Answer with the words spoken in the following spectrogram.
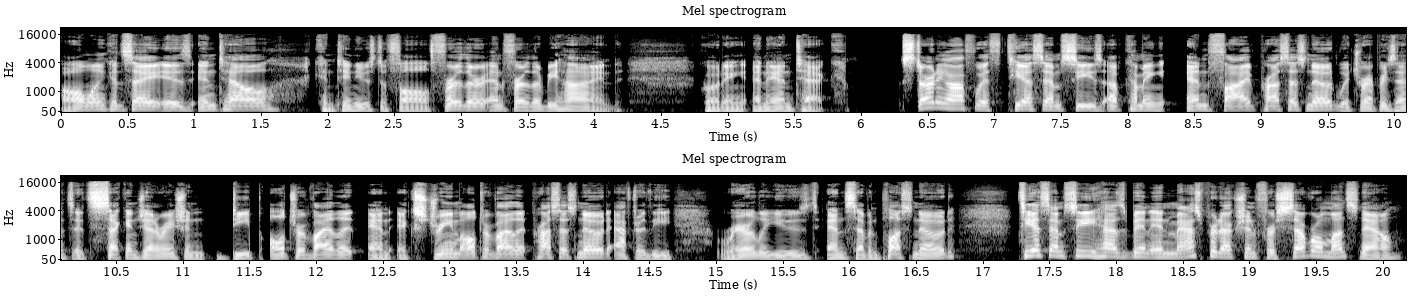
all one can say is Intel continues to fall further and further behind. Quoting AnandTech. Starting off with TSMC's upcoming N5 process node, which represents its second generation deep ultraviolet and extreme ultraviolet process node after the rarely used N7 Plus node, TSMC has been in mass production for several months now,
